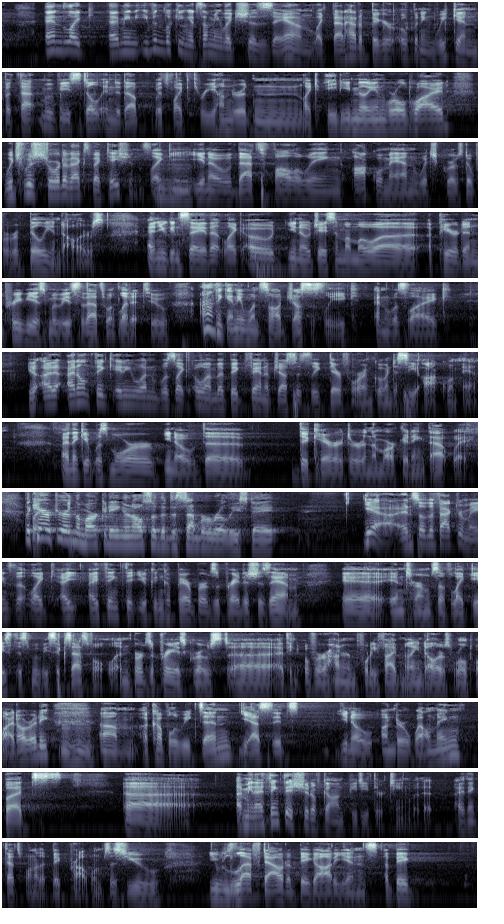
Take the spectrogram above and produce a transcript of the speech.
And like I mean, even looking at something like Shazam, like that had a bigger opening weekend, but that movie still ended up with like 380 million worldwide, which was short of expectations. Like mm-hmm. you know, that's following Aquaman, which grossed over a billion dollars. And you can say that like, oh, you know, Jason Momoa appeared in previous movies, so that's what led it to. I don't think anyone saw Justice League and was like, you know, I, I don't think anyone was like, oh, I'm a big fan of Justice League, therefore I'm going to see Aquaman. I think it was more, you know, the the character and the marketing that way. The But- character and the marketing, and also the December release date. yeah, and so the fact remains that like I, I think that you can compare Birds of Prey to Shazam uh, in terms of like is this movie successful? And Birds of Prey has grossed uh, I think over 145 million dollars worldwide already. Um, a couple of weeks in, yes, it's you know underwhelming, but uh, I mean I think they should have gone PG-13 with it. I think that's one of the big problems is you you left out a big audience, a big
